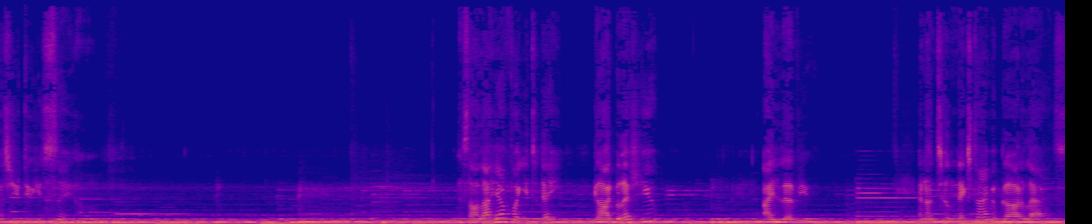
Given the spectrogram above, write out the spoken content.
as you do yourself. That's all I have for you today. God bless you. I love you. And until next time, if God allows,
